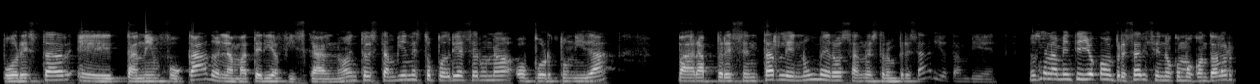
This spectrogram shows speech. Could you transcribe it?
por estar eh, tan enfocado en la materia fiscal, ¿no? Entonces también esto podría ser una oportunidad para presentarle números a nuestro empresario también. No solamente yo como empresario, sino como contador.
